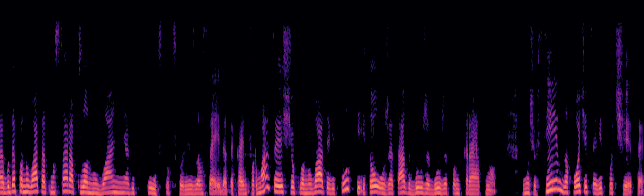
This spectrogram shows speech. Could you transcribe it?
е, буде панувати атмосфера планування відпусток. Скоріше за все, йде така інформація, що планувати відпустки, і то вже так дуже-дуже конкретно. Тому що всім захочеться відпочити.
